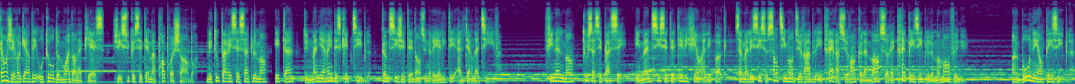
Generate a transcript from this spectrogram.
Quand j'ai regardé autour de moi dans la pièce, j'ai su que c'était ma propre chambre, mais tout paraissait simplement éteint d'une manière indescriptible, comme si j'étais dans une réalité alternative. Finalement, tout ça s'est passé, et même si c'était terrifiant à l'époque, ça m'a laissé ce sentiment durable et très rassurant que la mort serait très paisible le moment venu. Un beau néant paisible.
